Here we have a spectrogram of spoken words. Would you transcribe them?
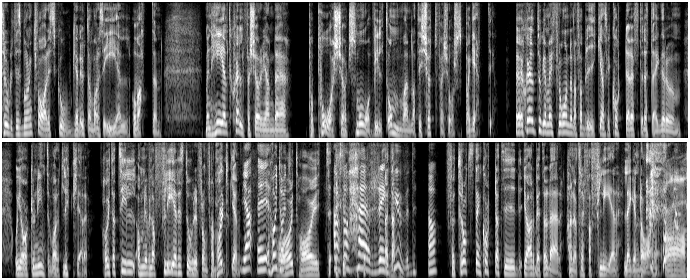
Troligtvis bor han kvar i skogen utan vare sig el och vatten. Men helt självförsörjande på påkört småvilt omvandlat till köttfärssås och spaghetti. Eh, själv tog jag mig från denna fabrik ganska kort därefter detta ägde rum och jag kunde inte varit lyckligare. Hojta till om ni vill ha fler historier från fabriken. Ja, eh, hojt, hojt. Hojt, hojt. Alltså herregud. Ja. För trots den korta tid jag arbetade där hann jag träffa fler legendarer. Ja.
